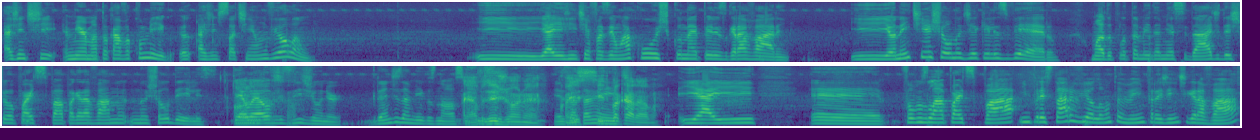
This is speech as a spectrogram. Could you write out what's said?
a gente. Minha irmã tocava comigo. Eu- a gente só tinha um violão. E, aí a gente ia fazer um acústico, né, pra eles gravarem. E eu nem tinha show no dia que eles vieram. Uma dupla também da minha cidade deixou eu participar pra gravar no, no show deles, que é o Olha Elvis e Júnior. Grandes amigos nossos. Elvis e Júnior. Conhecido Exatamente. pra caramba. E aí é, fomos lá participar, emprestaram o violão também pra gente gravar.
